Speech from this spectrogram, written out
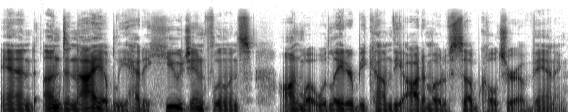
and undeniably had a huge influence on what would later become the automotive subculture of vanning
